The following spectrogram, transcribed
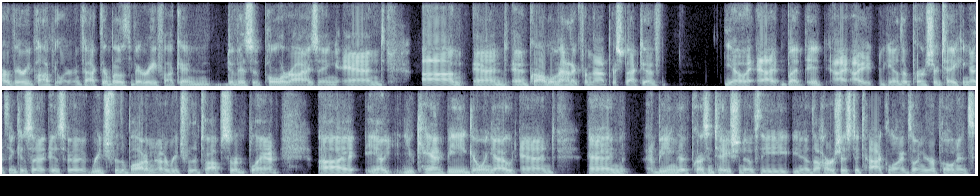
are very popular. In fact, they're both very fucking divisive, polarizing, and um, and and problematic from that perspective. You know, uh, but it, I, I, you know, the approach they're taking, I think, is a is a reach for the bottom, not a reach for the top sort of plan. Uh, you know, you can't be going out and and being the presentation of the you know the harshest attack lines on your opponents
